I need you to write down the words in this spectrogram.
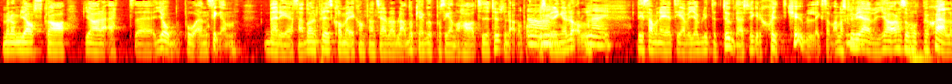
Men om jag ska göra ett eh, jobb på en scen. Där det är såhär, Daniel Paris kommer, är konferencier, bla bla, då kan jag gå upp på scen och ha 10 000 ögon på mig. Det spelar ingen roll. Nej. Det är samma när jag är i tv, jag blir inte ett dugg nervös, jag tycker det är skitkul liksom. Annars skulle jag aldrig göra så mot mig själv.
